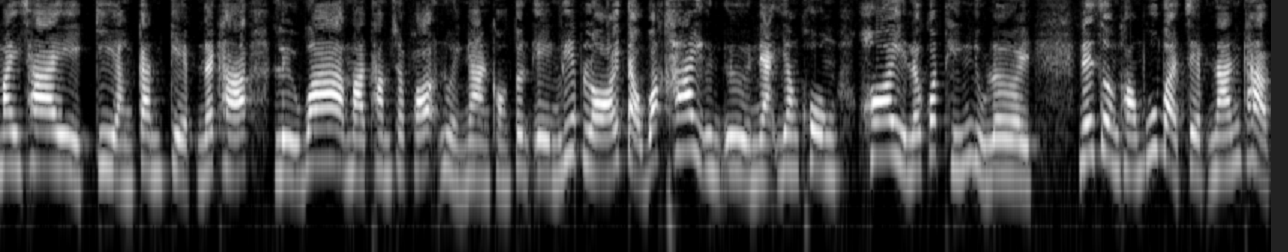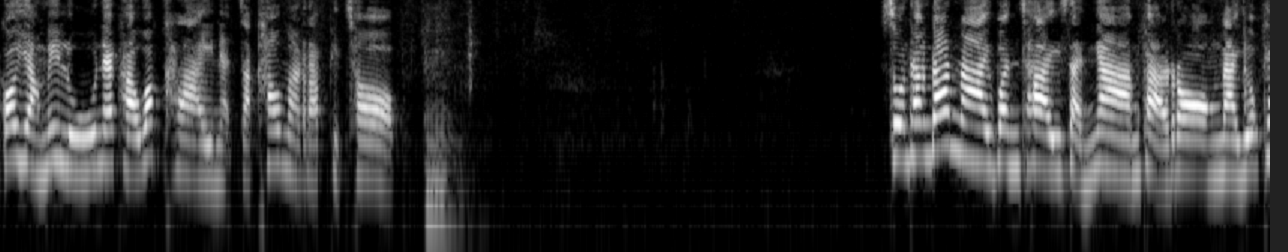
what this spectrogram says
ไม่ใช่เกี่ยงกันเก็บนะคะ หรือว่ามาทำเฉพาะหน่วยงานของตนเองเรียบร้อย แต่ว่าค่ายอื่นๆเนี่ยยังคงห้อยแล้วก็ทิ้งอยู่เลยในส่วนของผู้บาดเจ็บนั้นค่ะ ก็ยังไม่รู้นะคะว่าใครเนี่ยจะเข้ามารับผิดชอบ อืม ส่วนทางด้านนายวันชัยแสนงามค่ะ รองนายกเท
